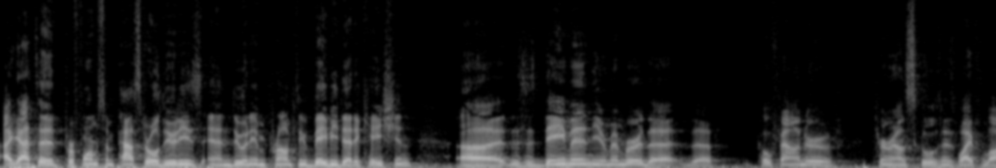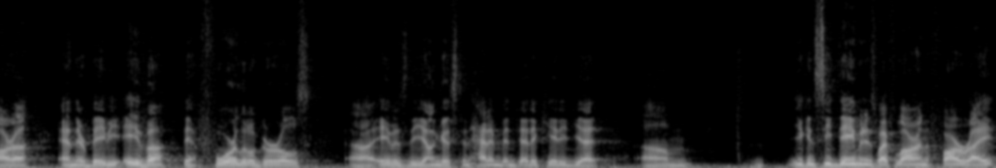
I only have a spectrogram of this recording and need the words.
I got to perform some pastoral duties and do an impromptu baby dedication. Uh, this is Damen, you remember, the, the co founder of Turnaround Schools, and his wife Lara, and their baby Ava. They have four little girls. Uh, Ava's the youngest and hadn't been dedicated yet. Um, you can see Damen and his wife Laura on the far right.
